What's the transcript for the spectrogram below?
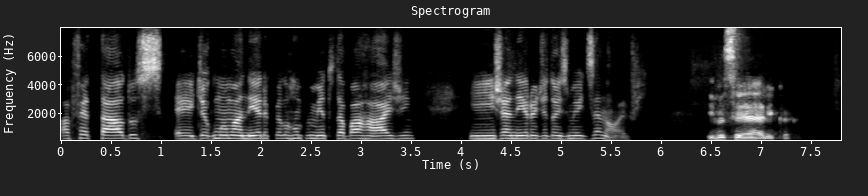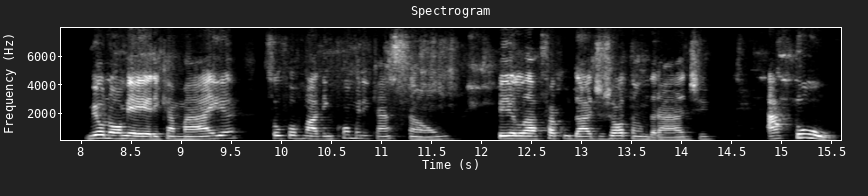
afetados é, de alguma maneira pelo rompimento da barragem em janeiro de 2019. E você, Érica? Meu nome é Érica Maia, sou formada em comunicação pela Faculdade J. Andrade. Atuo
